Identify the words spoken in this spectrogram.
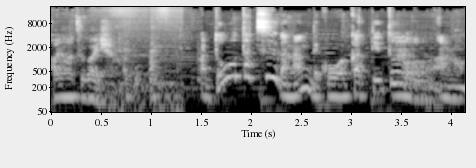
開発会社。まあ、ドータ2がなんで高額かっていうと、うん。あの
